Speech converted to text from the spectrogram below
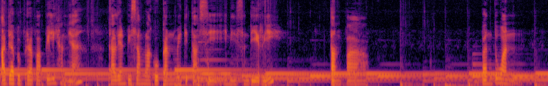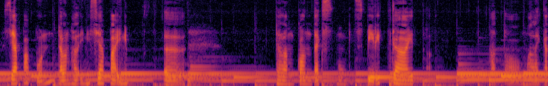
ada beberapa pilihannya. Kalian bisa melakukan meditasi ini sendiri tanpa bantuan siapa pun dalam hal ini siapa ini uh, dalam konteks spirit guide atau malaikat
